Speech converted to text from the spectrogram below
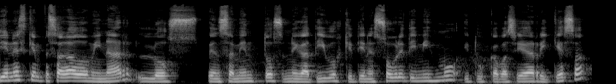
tienes que empezar a dominar los pensamientos negativos que tienes sobre ti mismo y tus capacidades de riqueza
